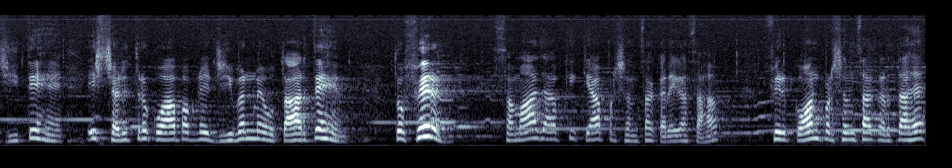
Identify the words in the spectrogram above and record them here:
जीते हैं, इस चरित्र को आप अपने जीवन में उतारते हैं तो फिर समाज आपकी क्या प्रशंसा करेगा साहब? फिर कौन प्रशंसा करता है?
